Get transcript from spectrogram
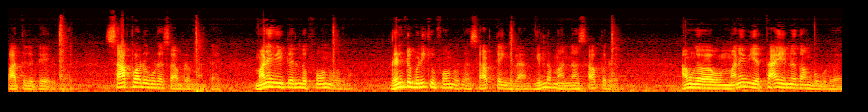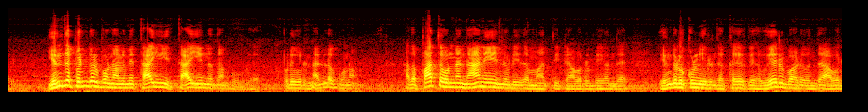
பார்த்துக்கிட்டே இருப்பார். சாப்பாடு கூட சாப்பிட மாட்டார். மனைவியிட்டேருந்து ஃபோன் வரும். ரெண்டு மணிக்கு ஃபோன் வரும். சாப்பிட்டீங்களா? இல்லைம்மா நான் சாப்பிட்றேன். அவங்க மனைவியை தாயின்னு தான் கூப்பிடுவார்? எந்த பெண்கள் போனாலுமே தாயி தாயின்னு தான் கூப்பிடுவார் அப்படி ஒரு நல்ல குணம். அதை பார்த்த உடனே நானே என்னுடைய இதை மாற்றிட்டேன் அவருடைய அந்த எங்களுக்குள் இருந்த க வேறுபாடு வந்து அவர்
